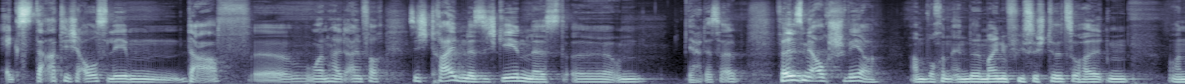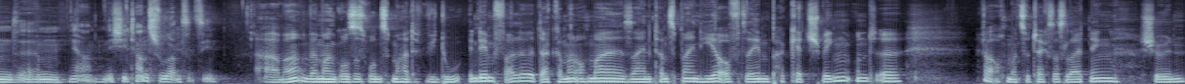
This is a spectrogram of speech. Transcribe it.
ekstatisch ausleben darf, äh, wo man halt einfach sich treiben lässt, sich gehen lässt. Äh, und ja, deshalb fällt es mir auch schwer, am Wochenende meine Füße stillzuhalten und ähm, ja, nicht die Tanzschuhe anzuziehen. Aber wenn man ein großes Wohnzimmer hat, wie du in dem Falle, da kann man auch mal sein Tanzbein hier auf seinem Parkett schwingen und äh, ja, auch mal zu Texas Lightning schön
